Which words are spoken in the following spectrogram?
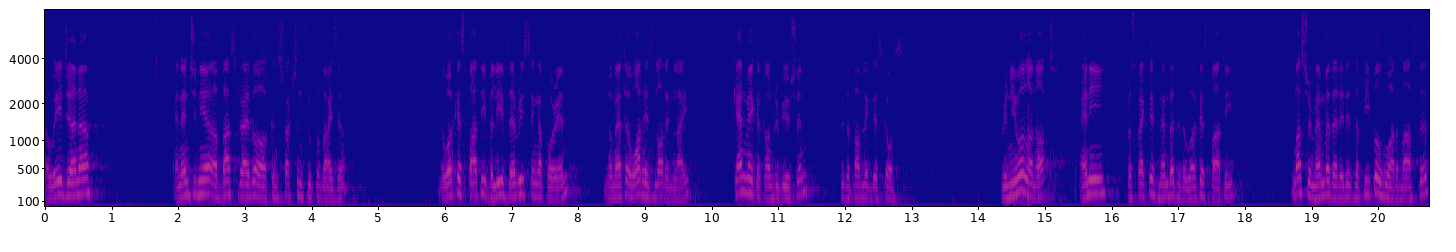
a wage earner, an engineer, a bus driver, or construction supervisor. The Workers' Party believes every Singaporean, no matter what his lot in life, can make a contribution to the public discourse. Renewal or not, any prospective member to the Workers' Party must remember that it is the people who are the masters,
